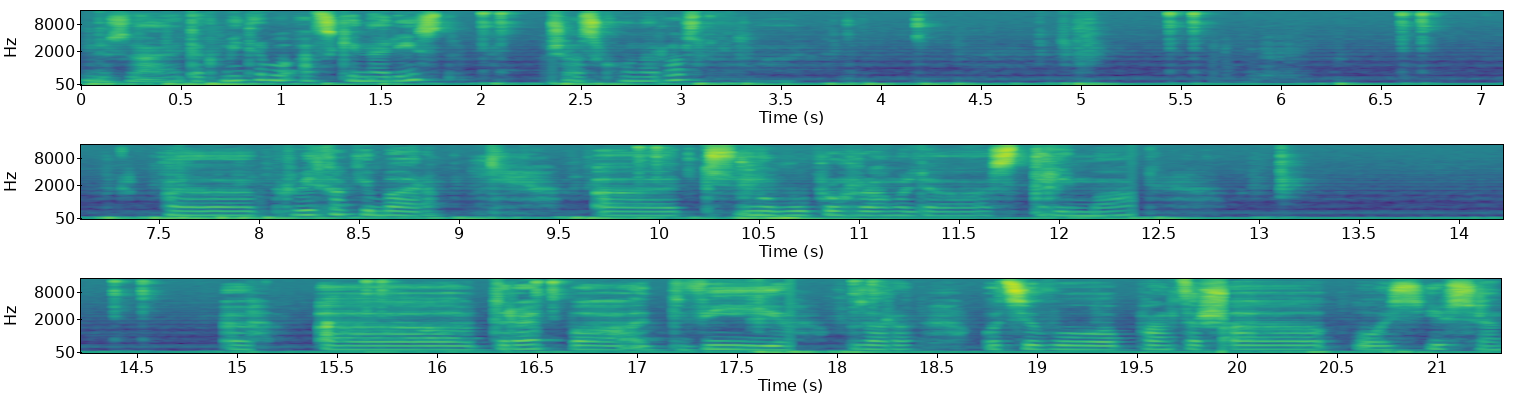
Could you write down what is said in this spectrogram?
не знаю. Так, мені треба аски на ріст. Чи на рост? Е, привіт, Какібара. Е, т- нову програму для стріма. Е, е, треба дві. Зараз оцього панцер. Е, ось і все.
